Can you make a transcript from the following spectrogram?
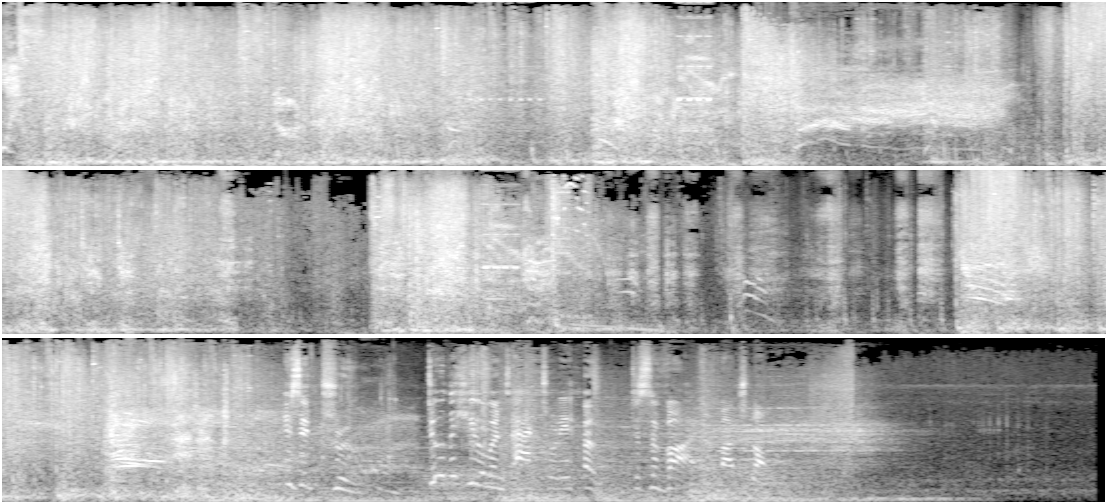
Yes! It true? Do the humans actually hope to survive much longer?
